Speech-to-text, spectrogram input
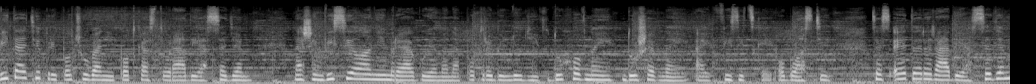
Vítajte pri počúvaní podcastu Rádia 7. Naším vysielaním reagujeme na potreby ľudí v duchovnej, duševnej aj fyzickej oblasti. Cez ETR Rádia 7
